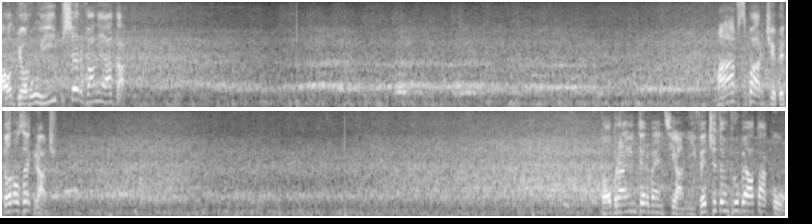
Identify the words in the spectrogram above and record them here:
Próba odbioru i przerwany atak. Ma wsparcie, by to rozegrać. Dobra interwencja, niweczy tę próbę ataku.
